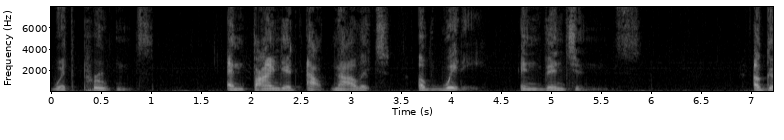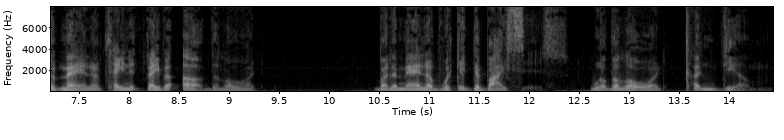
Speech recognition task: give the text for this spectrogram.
with prudence, and findeth out knowledge of witty inventions. A good man obtaineth favor of the Lord, but a man of wicked devices will the Lord condemn.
